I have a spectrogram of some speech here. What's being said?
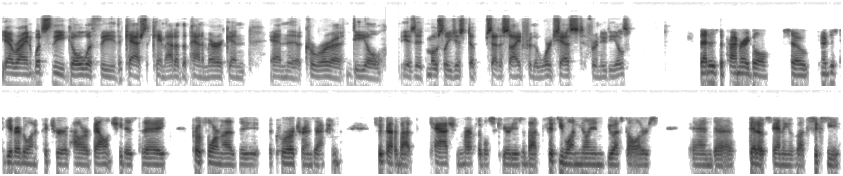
Yeah, Ryan, what's the goal with the the cash that came out of the Pan American and the Karora deal? Is it mostly just to set aside for the war chest for new deals? That is the primary goal. So, you know, just to give everyone a picture of how our balance sheet is today, pro forma the the Karora transaction. So we've got about cash and marketable securities about 51 million US dollars and uh, debt outstanding of about 60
